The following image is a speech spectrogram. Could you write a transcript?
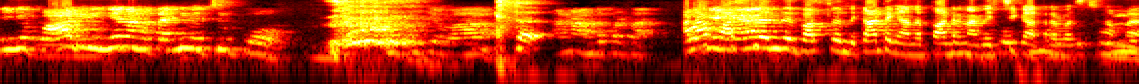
நீங்க பாடுவீங்க நாங்க தண்ணி வச்சிருப்போம். ஓகேவா? ஆனா அந்த பாட்டா ஆனா ஃபர்ஸ்ட்ல இருந்து ஃபர்ஸ்ட்ல இருந்து. காட்டுங்க அந்த பாட்டை நான் வச்சு காட்டுறேன் ஃபர்ஸ்ட் நம்ம.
